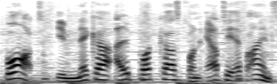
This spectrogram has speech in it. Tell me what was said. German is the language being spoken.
Sport im Neckar-Alp-Podcast von RTF1.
